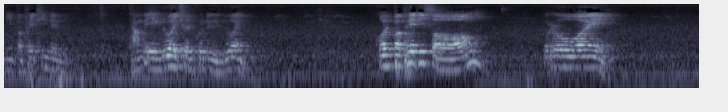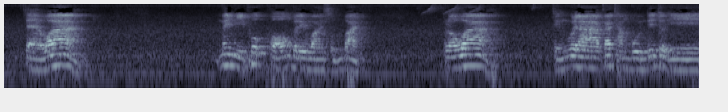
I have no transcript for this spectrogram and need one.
นี่ประเภทที่หนึ่ง ทำเองด้วยเชวนคนอื่นด้วย คนประเภทที่สองรวย แต่ว่า ไม่มีพวกพ้องบริวารสมบัติ เพราะว่าถึงเวลาก็ทำบุญด้วยตัวเอง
